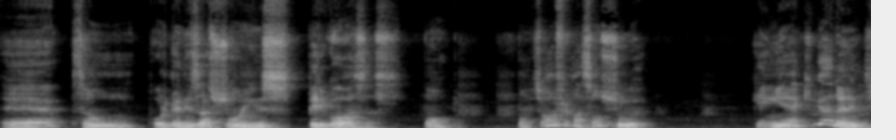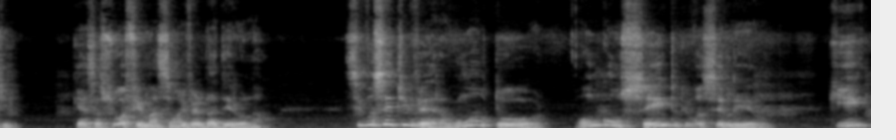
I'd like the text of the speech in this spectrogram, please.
é, são organizações perigosas. Ponto. Bom, isso é uma afirmação sua. Quem é que garante que essa sua afirmação é verdadeira ou não? Se você tiver algum autor ou um conceito que você leu que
